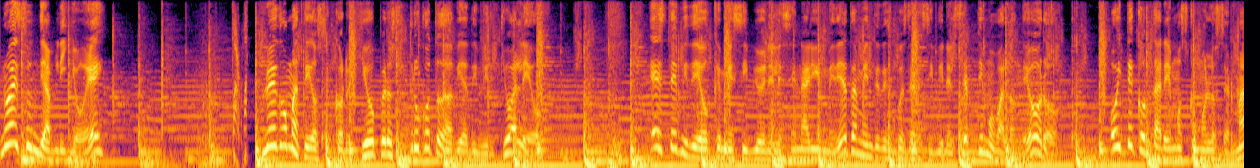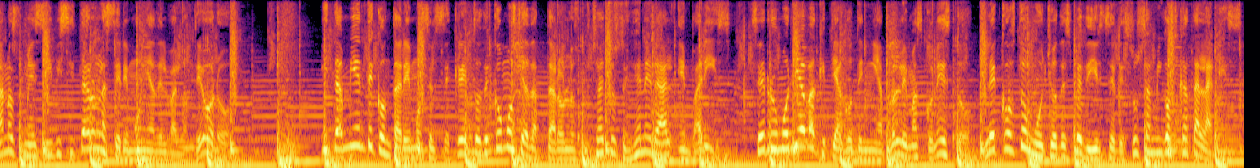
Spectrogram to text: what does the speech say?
no es un diablillo, ¿eh? Luego Mateo se corrigió, pero su truco todavía divirtió a Leo. Este video que Messi vio en el escenario inmediatamente después de recibir el séptimo balón de oro. Hoy te contaremos cómo los hermanos Messi visitaron la ceremonia del balón de oro. Y también te contaremos el secreto de cómo se adaptaron los muchachos en general en París. Se rumoreaba que Thiago tenía problemas con esto, le costó mucho despedirse de sus amigos catalanes.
